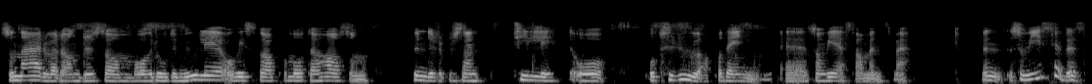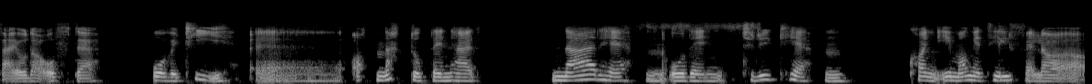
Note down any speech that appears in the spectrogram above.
så nær hverandre som overhodet mulig. Og vi skal på en måte ha sånn 100% tillit og, og trua på den eh, som vi er sammen med. Men så viser det seg jo da ofte over tid eh, at nettopp den her nærheten og den tryggheten kan i mange tilfeller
